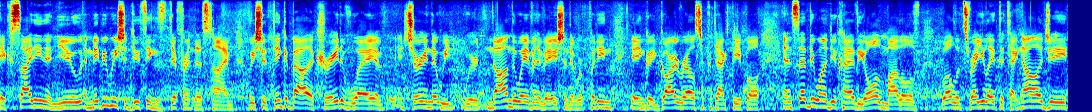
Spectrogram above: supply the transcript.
exciting and new, and maybe we should do things different this time. We should think about a creative way of ensuring that we, we're not in the way of innovation, that we're putting in good guardrails to protect people, and instead they want to do kind of the old model of, well, let's regulate the technology,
